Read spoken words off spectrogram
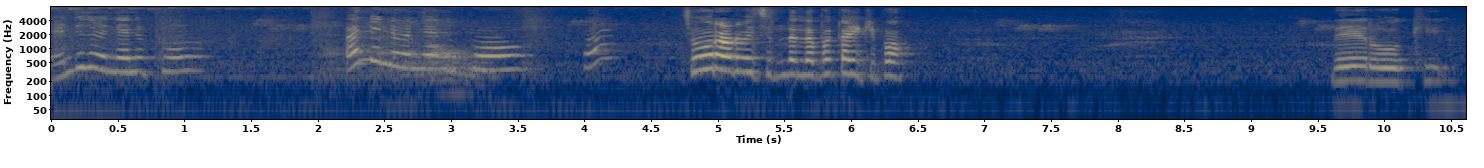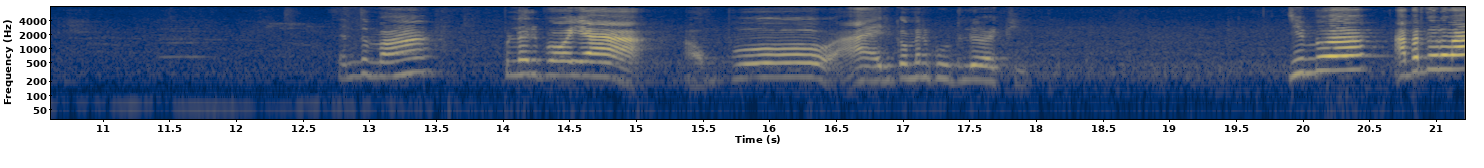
എന്തിനു വന്നാനിപ്പോ എന്തിനു വന്നാനിപ്പോ? ചോറ് അവിടെ വെച്ചിട്ടുണ്ടല്ലോ അപ്പൊ കഴിക്കിപ്പോ ദേ റോക്കി. എന്തുമ്മാ? പിള്ളേര് പോയാ? അപ്പോ ആയിരിക്കൊമ്പനെ കൂട്ടിൽ ആക്കി ജിമ്പു അപ്പുറത്തോട് വാ.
